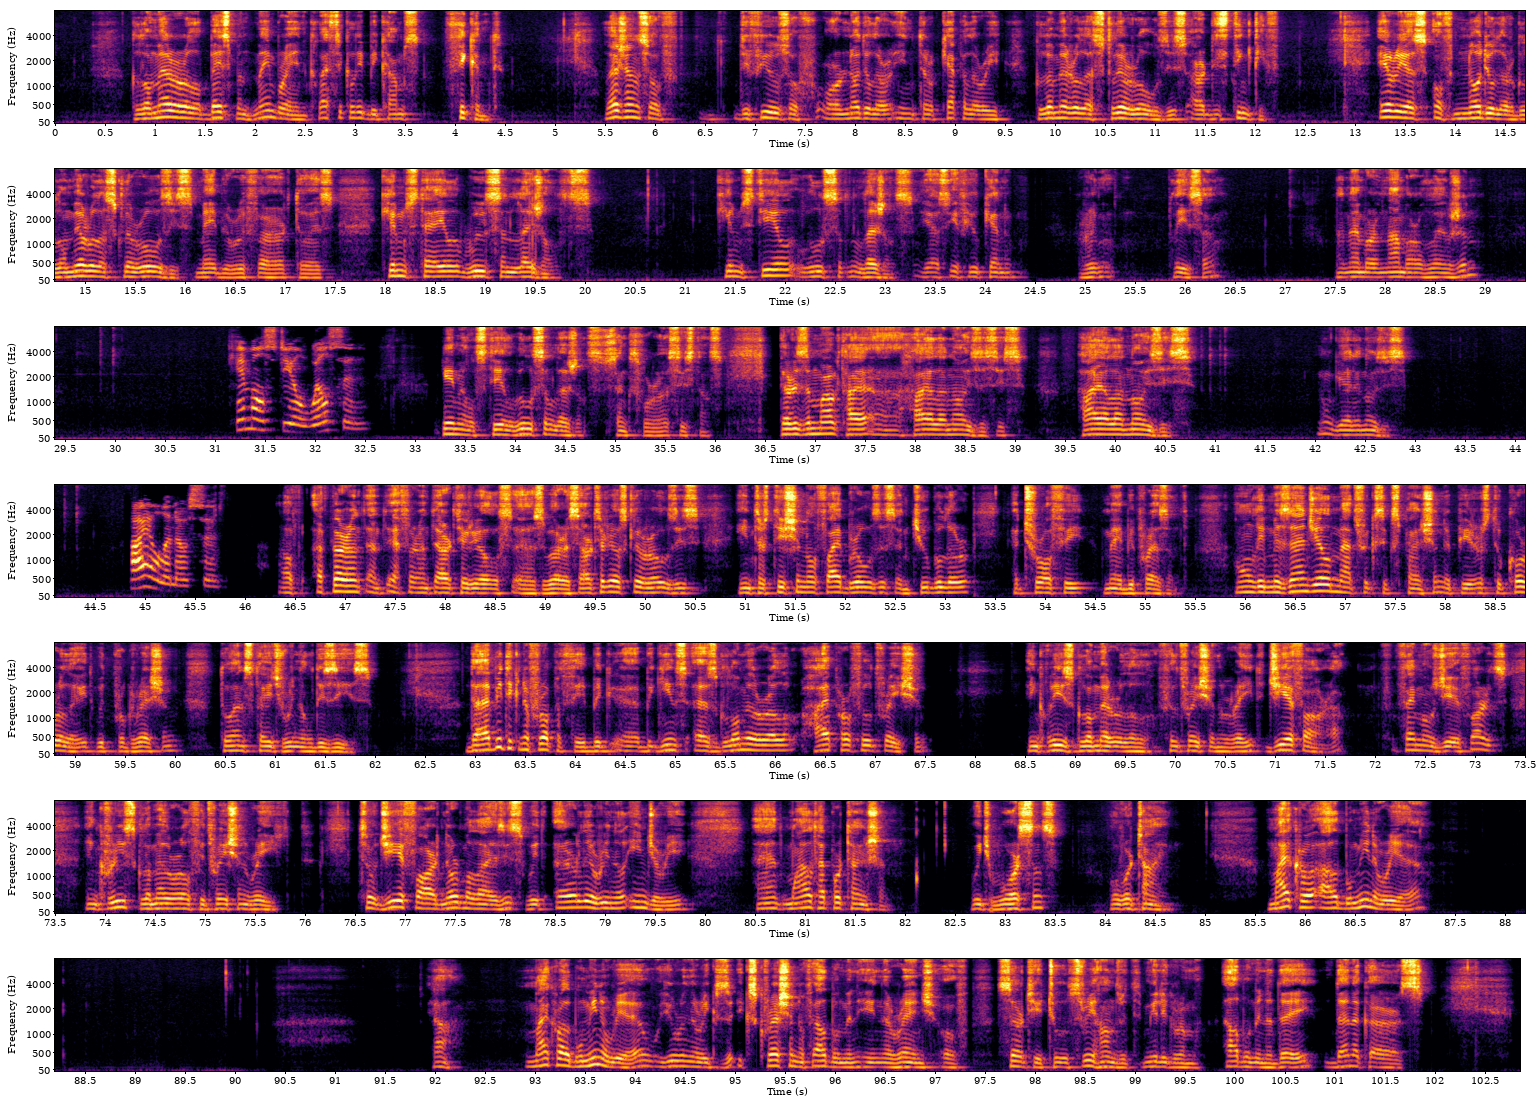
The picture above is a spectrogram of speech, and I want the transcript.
Glomerular basement membrane classically becomes thickened. Lesions of diffuse of or nodular intercapillary glomerulosclerosis are distinctive. Areas of nodular glomerulosclerosis may be referred to as Kimmelstiel-Wilson lesions. Kimmelstiel-Wilson lesions. Yes, if you can, please, huh? The number number of lesion. Kimmelstiel-Wilson Kimmel, Steele, Wilson lesions. Thanks for assistance. There is a marked hy uh, hyalinosis. Hyalinosis. No, hyalinosis. Hyalinosis. Of afferent and efferent arterioles, as well as arteriosclerosis, interstitial fibrosis, and tubular atrophy may be present. Only mesangial matrix expansion appears to correlate with progression to end-stage renal disease. Diabetic nephropathy be uh, begins as glomerular hyperfiltration, increased glomerular filtration rate, GFR, famous GFR, it's increased glomerular filtration rate. So GFR normalizes with early renal injury and mild hypertension, which worsens over time. Microalbuminuria, yeah, Microalbuminuria, urinary ex excretion of albumin in a range of 30 to 300 milligram albumin a day, then occurs.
